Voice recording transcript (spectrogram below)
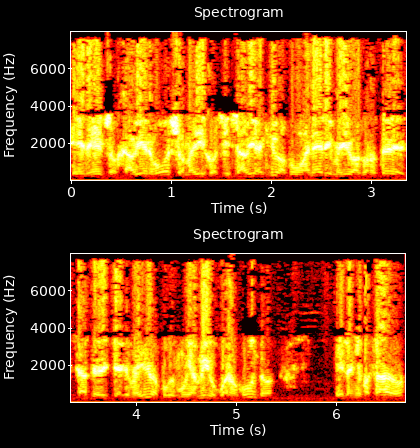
Eh, de hecho, Javier Bollo me dijo si sabía que iba con Manera y me iba con ustedes, ya te decía que me iba, porque muy amigos fueron juntos el año pasado.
